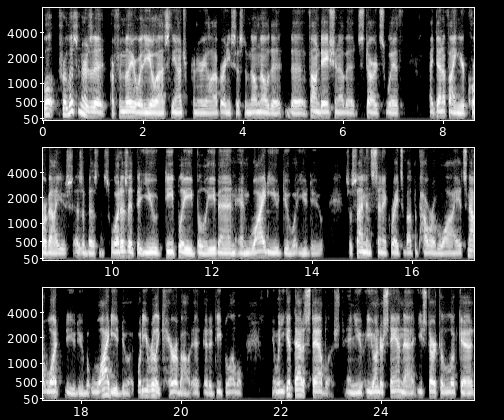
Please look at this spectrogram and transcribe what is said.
Well, for listeners that are familiar with EOS, the entrepreneurial operating system, they'll know that the foundation of it starts with identifying your core values as a business. What is it that you deeply believe in, and why do you do what you do? So Simon Sinek writes about the power of why. It's not what do you do, but why do you do it? What do you really care about at, at a deep level? And when you get that established and you you understand that, you start to look at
